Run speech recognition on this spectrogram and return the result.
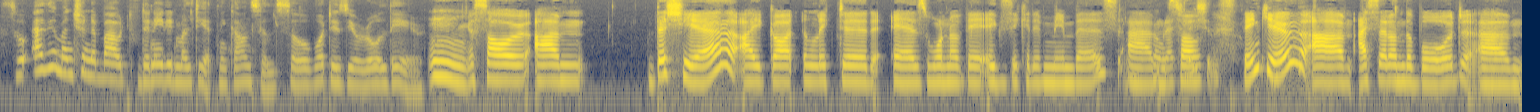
So, as you mentioned about the Dunedin Multi-Ethnic Council, so what is your role there? Mm, so um, this year I got elected as one of their executive members. Um, Congratulations. So thank you. Um, I sat on the board um,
